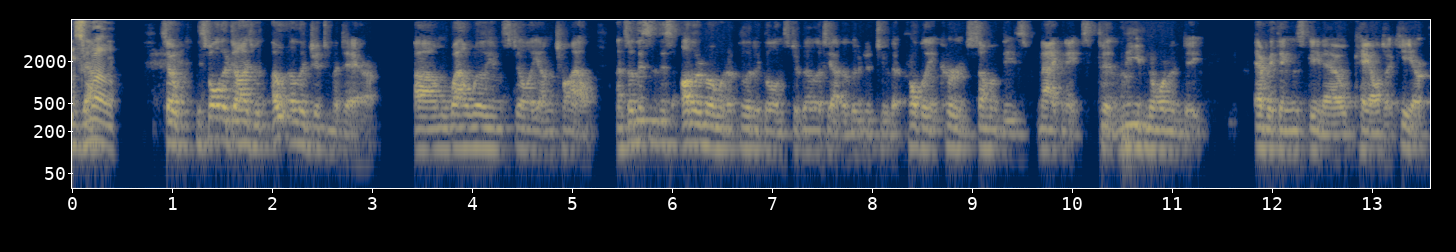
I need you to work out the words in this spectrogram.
as well. So his father dies without a legitimate heir, um, while William's still a young child. And so this is this other moment of political instability I've alluded to that probably encouraged some of these magnates to leave Normandy. Everything's, you know, chaotic here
